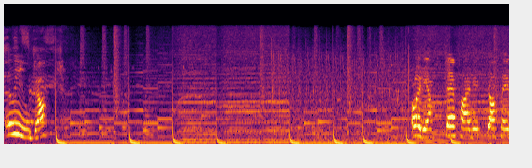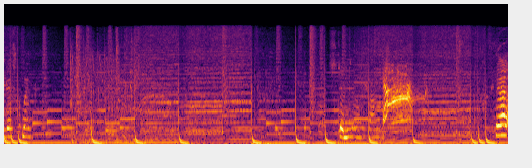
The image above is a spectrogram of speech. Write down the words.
Who are you, Josh? Oh yeah, they're fighting. Darth Vader's coming. Stood no chance. Yeah.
